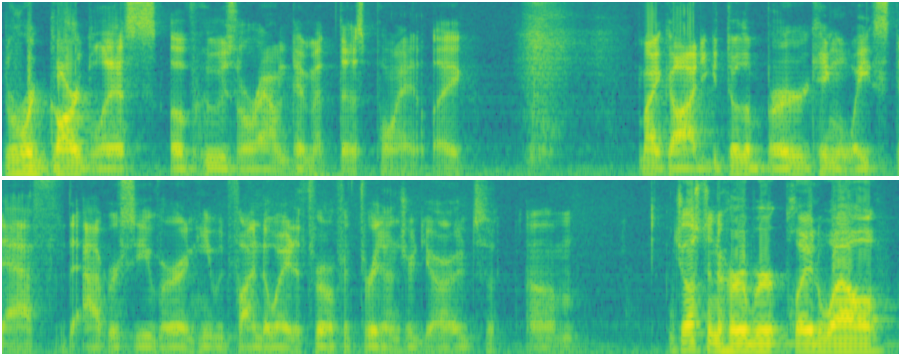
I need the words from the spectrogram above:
regardless of who's around him at this point. Like, my God, you could throw the Burger King wait staff the at receiver, and he would find a way to throw for 300 yards. Um, Justin Herbert played well.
